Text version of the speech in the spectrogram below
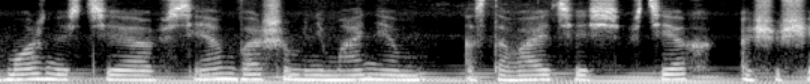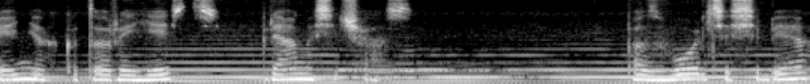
Возможности всем вашим вниманием оставайтесь в тех ощущениях, которые есть прямо сейчас. Позвольте себе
